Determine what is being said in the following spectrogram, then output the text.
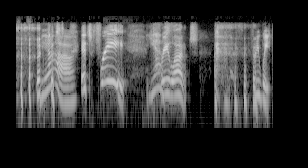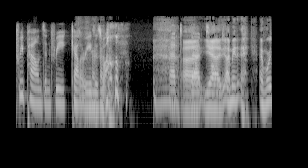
yeah. it's free, Yes. free lunch. free weight, free pounds, and free calories as well. That, Uh, that's yeah, I mean, and we're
